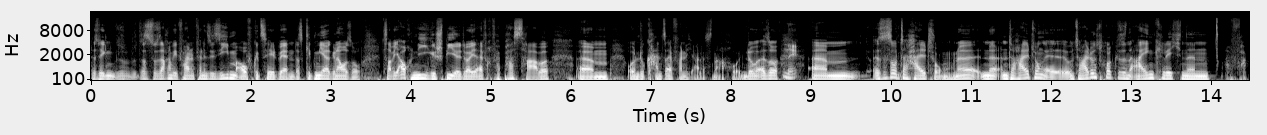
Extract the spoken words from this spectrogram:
Deswegen, dass so Sachen wie Final Fantasy VII aufgezählt werden, das geht mir ja genauso. Das habe ich auch nie gespielt, weil ich einfach verpasst habe. Ähm, und du kannst einfach nicht alles nachholen. Du, also nee. ähm, es ist Unterhaltung. Ne? Eine Unterhaltung, äh, Unterhaltungsprodukte sind eigentlich ein, oh fuck,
